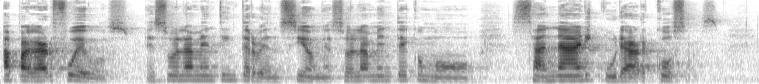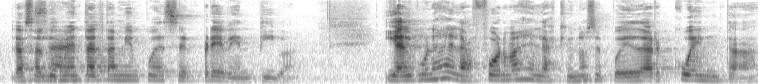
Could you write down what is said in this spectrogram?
apagar fuegos, es solamente intervención, es solamente como sanar y curar cosas. La salud mental también puede ser preventiva. Y algunas de las formas en las que uno se puede dar cuenta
